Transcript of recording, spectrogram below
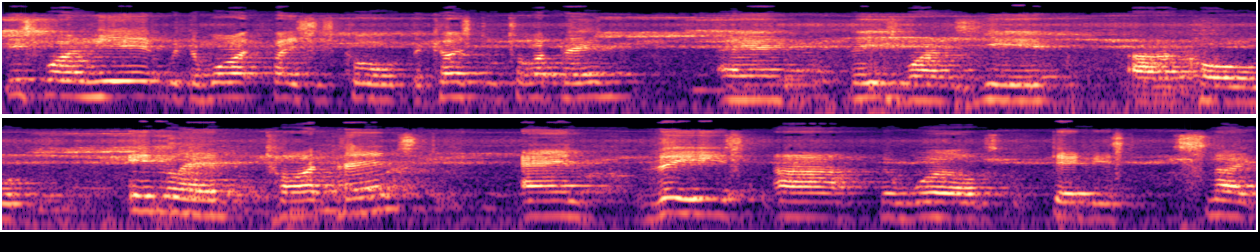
This one here with the white face is called the coastal taipan, and these ones here are called inland taipans, and these are the world's deadliest snake.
